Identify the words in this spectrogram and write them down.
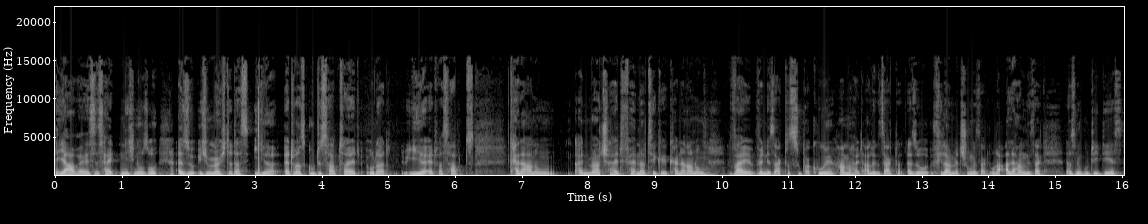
ja, weil es ist halt nicht nur so, also ich möchte, dass ihr etwas Gutes habt halt oder ihr etwas habt, keine Ahnung, ein Merch halt, Fanartikel, keine Ahnung, weil wenn ihr sagt, das ist super cool, haben halt alle gesagt, also viele haben jetzt schon gesagt oder alle haben gesagt, dass es eine gute Idee ist,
